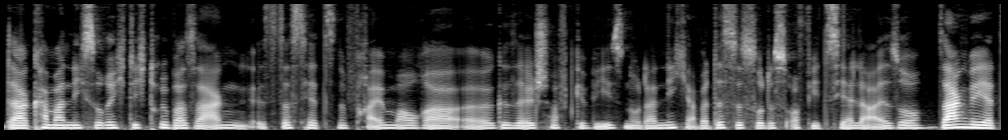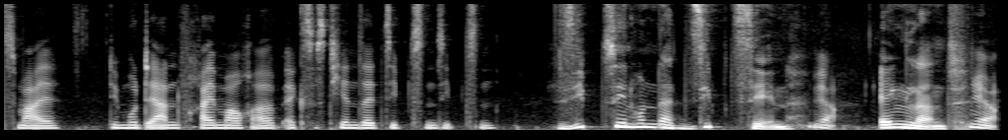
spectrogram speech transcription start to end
da kann man nicht so richtig drüber sagen, ist das jetzt eine Freimaurergesellschaft gewesen oder nicht. Aber das ist so das Offizielle. Also sagen wir jetzt mal, die modernen Freimaurer existieren seit 1717. 1717, Ja, England. ja.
